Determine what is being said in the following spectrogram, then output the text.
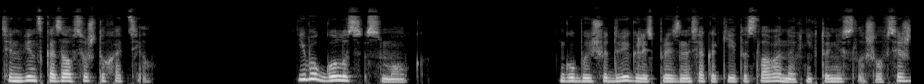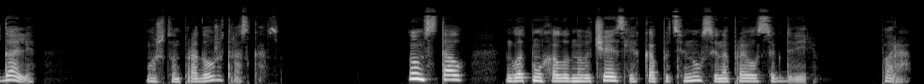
Тинвин сказал все, что хотел. Его голос смолк. Губы еще двигались, произнося какие-то слова, но их никто не слышал. Все ждали. Может, он продолжит рассказ? Он встал, глотнул холодного чая, слегка потянулся и направился к двери. Пора.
